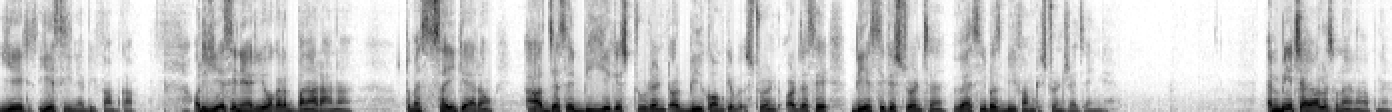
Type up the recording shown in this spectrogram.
ये ये सीन है बी फार्म का। और ये सीनेरियो अगर बना रहा ना तो मैं सही कह रहा हूँ आज जैसे बीए के स्टूडेंट और बी कॉम के स्टूडेंट और जैसे बीएससी के स्टूडेंट्स हैं, वैसे ही बस बी फार्म के स्टूडेंट रह जाएँगे। एम बी चाय वाला सुना है ना आपने?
